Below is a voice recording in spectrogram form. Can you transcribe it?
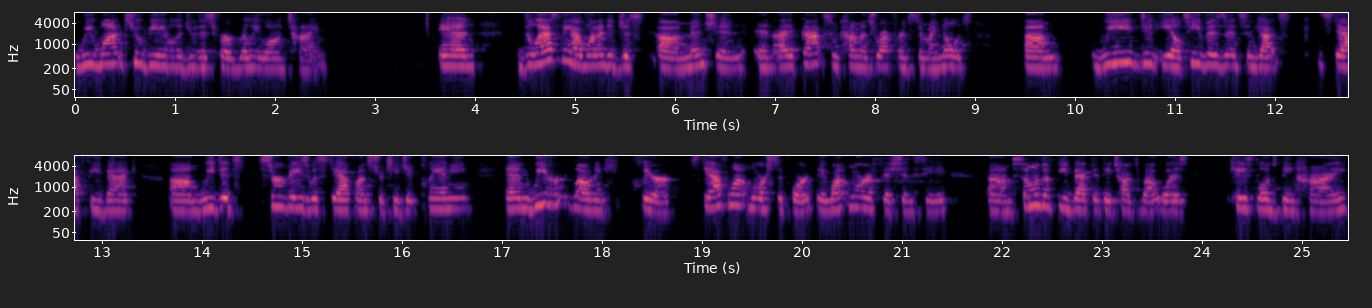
We want to be able to do this for a really long time. And the last thing I wanted to just uh, mention, and I've got some comments referenced in my notes, um, we did ELT visits and got staff feedback. Um, we did surveys with staff on strategic planning, and we heard loud and clear staff want more support, they want more efficiency. Um, some of the feedback that they talked about was caseloads being high,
